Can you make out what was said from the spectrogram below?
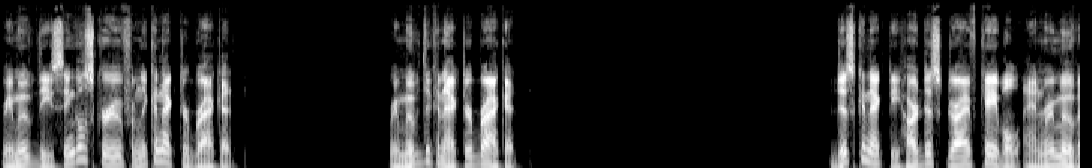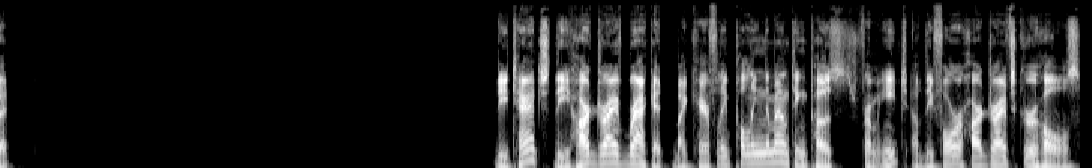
Remove the single screw from the connector bracket. Remove the connector bracket. Disconnect the hard disk drive cable and remove it. Detach the hard drive bracket by carefully pulling the mounting posts from each of the four hard drive screw holes.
